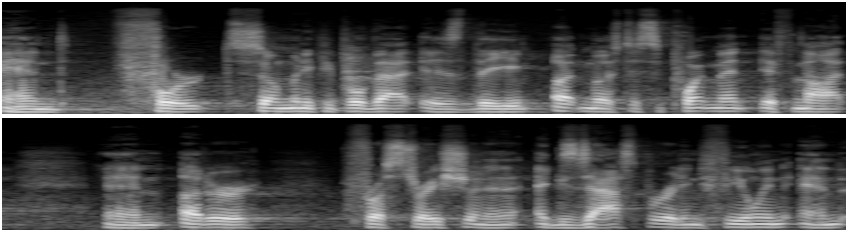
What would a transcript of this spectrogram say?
And for so many people, that is the utmost disappointment, if not an utter frustration and exasperating feeling, and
